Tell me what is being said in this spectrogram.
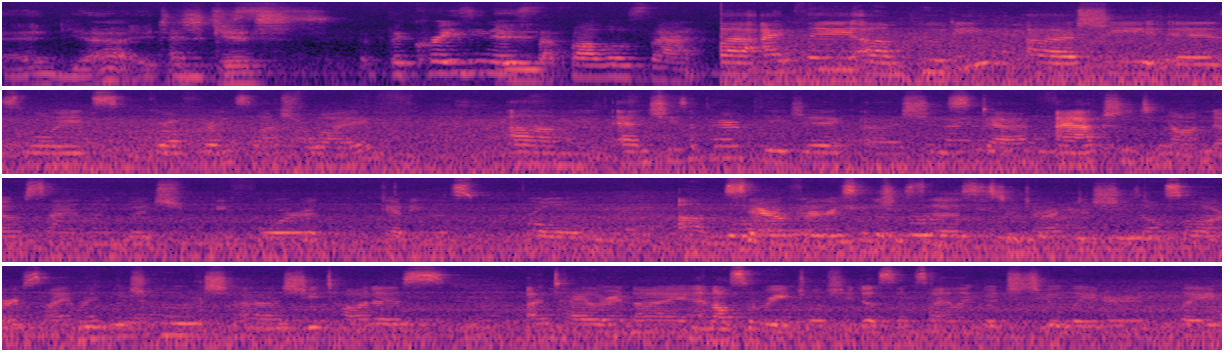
And yeah, it just And gets. the craziness it- that follows that. Uh, I play um, Pooty. Uh, she is Lloyd's girlfriend slash wife, um, and she's a paraplegic. Uh, she's deaf. I actually did not know sign language before getting this role. Um, Sarah Ferguson, she's the assistant director. She's also our sign language coach. Uh, she taught us, uh, Tyler and I, and also Rachel. She does some sign language too later in play.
